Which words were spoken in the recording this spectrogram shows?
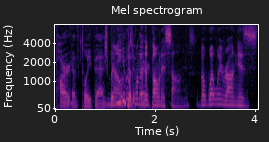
part of TOYPAJ, but no, you can it was put it one there. of the bonus songs. But what went wrong is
